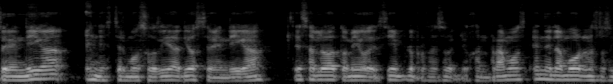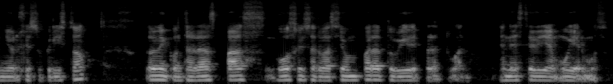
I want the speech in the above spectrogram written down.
te bendiga en este hermoso día. Dios te bendiga. Te saluda tu amigo de siempre, el profesor Johan Ramos, en el amor de nuestro Señor Jesucristo, donde encontrarás paz, gozo y salvación para tu vida y para tu alma, en este día muy hermoso.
